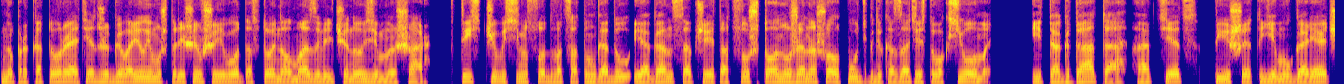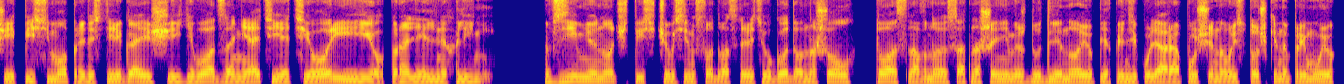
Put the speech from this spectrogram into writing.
но про который отец же говорил ему, что решивший его достоин алмаза величиной земной шар. В 1820 году Иоганн сообщает отцу, что он уже нашел путь к доказательству аксиомы. И тогда-то отец пишет ему горячее письмо, предостерегающее его от занятия теорией параллельных линий. В зимнюю ночь 1823 года он нашел то основное соотношение между длиной перпендикуляра, опущенного из точки напрямую,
